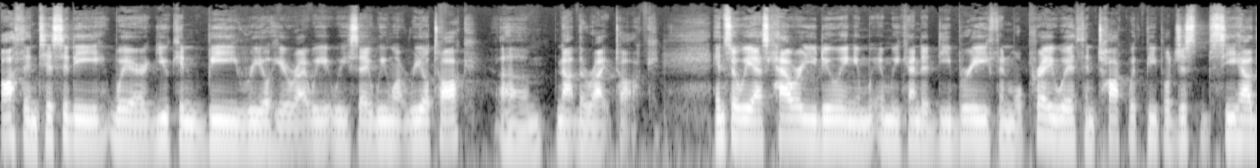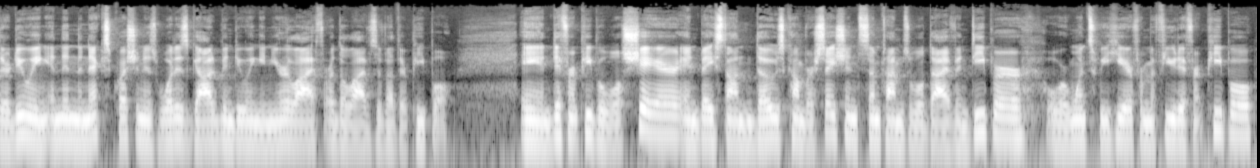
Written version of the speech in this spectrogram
authenticity where you can be real here, right? We, we say we want real talk, um, not the right talk. And so we ask, How are you doing? And, and we kind of debrief and we'll pray with and talk with people, just see how they're doing. And then the next question is, What has God been doing in your life or the lives of other people? And different people will share and based on those conversations sometimes we'll dive in deeper or once we hear from a few different people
